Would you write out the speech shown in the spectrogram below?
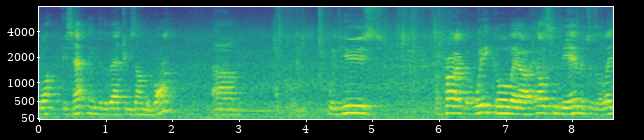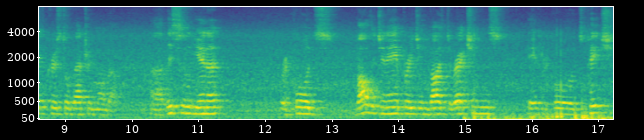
what is happening to the batteries under bonnet. Um, we've used a product that we call our LCBM which is a lead crystal battery monitor. Uh, this little unit records voltage and amperage in both directions it records pitch,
